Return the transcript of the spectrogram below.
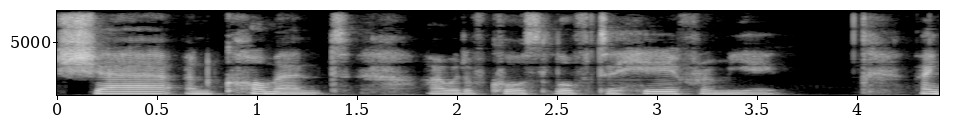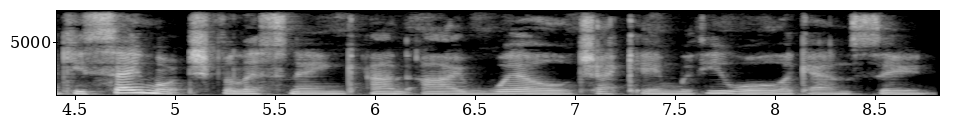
share, and comment. I would, of course, love to hear from you. Thank you so much for listening, and I will check in with you all again soon.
